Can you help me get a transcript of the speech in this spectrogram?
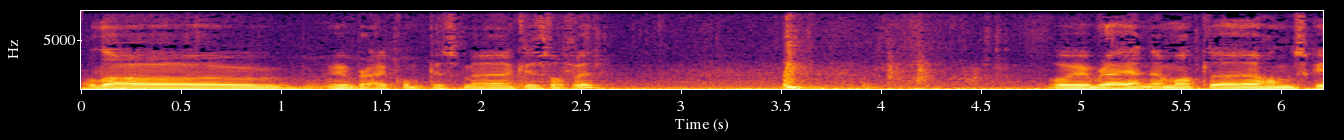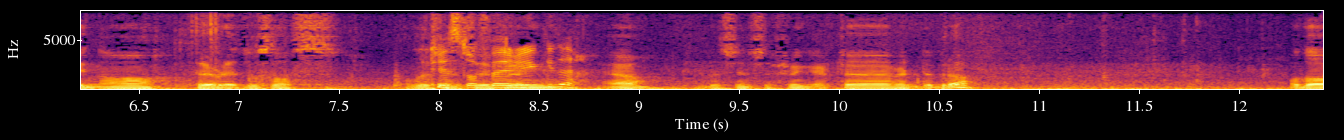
Og da vi blei kompis med Kristoffer. Og vi ble enige om at eh, han skulle inn og prøve litt hos oss. Kristoffer Rygg, det. Ja, det syns vi fungerte veldig bra. Og da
